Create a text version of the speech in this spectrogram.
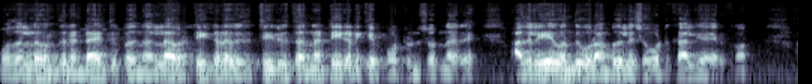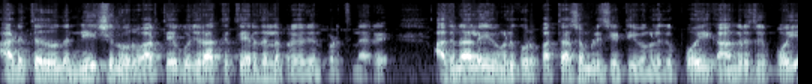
முதல்ல வந்து ரெண்டாயிரத்தி பதினாலில் அவர் டீ கடை டீ வித்தாருன்னா டீ கடைக்கே போட்டுன்னு சொன்னார். அதுலேயே வந்து ஒரு ஐம்பது லட்சம் ஓட்டு காலியாக இருக்கும் அடுத்தது வந்து நீச்சுன்னு ஒரு வார்த்தையை குஜராத் தேர்தலில் பிரயோஜனப்படுத்தினாரு. அதனாலே இவங்களுக்கு ஒரு பத்து அசம்பிளி சீட்டு இவங்களுக்கு போய் காங்கிரஸுக்கு போய்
